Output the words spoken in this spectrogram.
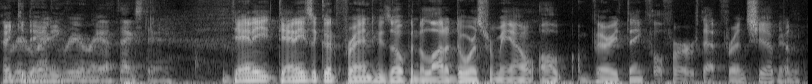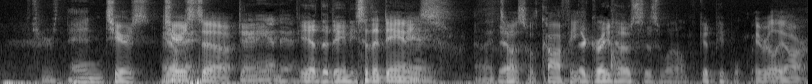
Thank you, Danny. rearra- yeah, thanks, Danny. Danny. Danny's a good friend who's opened a lot of doors for me. I'll, I'll, I'm very thankful for that friendship and Cheers, and cheers, Yeah. cheers to Danny and Danny. Yeah, the Danny's. to the Dannies. And they Yeah. toast with coffee. They're great hosts as well. Good people. They really are.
